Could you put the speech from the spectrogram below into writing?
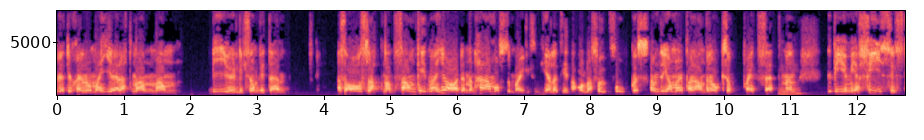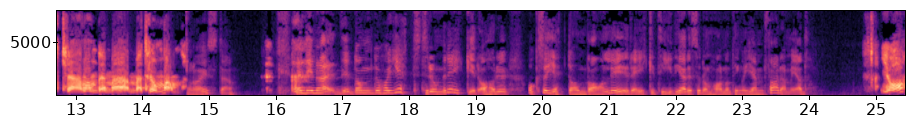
vet du själv om man ger att man, man blir ju liksom lite alltså avslappnad samtidigt man gör det. Men här måste man ju liksom hela tiden hålla fokus. Det gör man ju på det andra också på ett sätt. Mm. Men det blir ju mer fysiskt krävande med, med trumman. Ja, just det. Men dina, de du har gett trumreiki då, har du också gett dem vanlig reiki tidigare så de har någonting att jämföra med? Ja,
